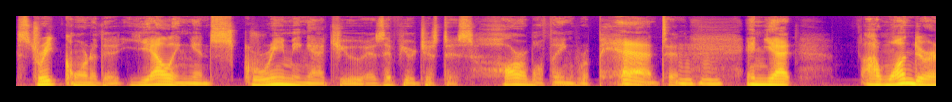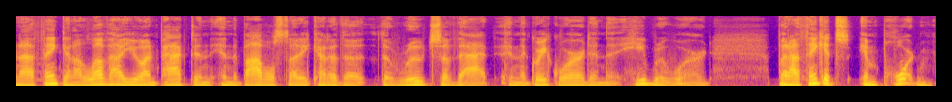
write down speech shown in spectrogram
street corner that yelling and screaming at you as if you're just this horrible thing. Repent, and and yet I wonder, and I think, and I love how you unpacked in, in the Bible study kind of the the roots of that in the Greek word and the Hebrew word. But I think it's important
